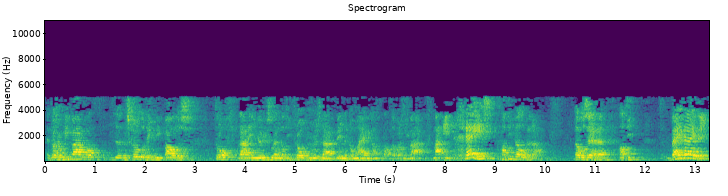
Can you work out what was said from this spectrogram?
Het was ook niet waar wat de beschuldiging die Paulus trof daar in Jeruzalem dat die Trofimus daar binnen de omheining had. Dat was niet waar. Maar in geest had hij wel gedaan. Dat wil zeggen, had hij, wij beiden,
